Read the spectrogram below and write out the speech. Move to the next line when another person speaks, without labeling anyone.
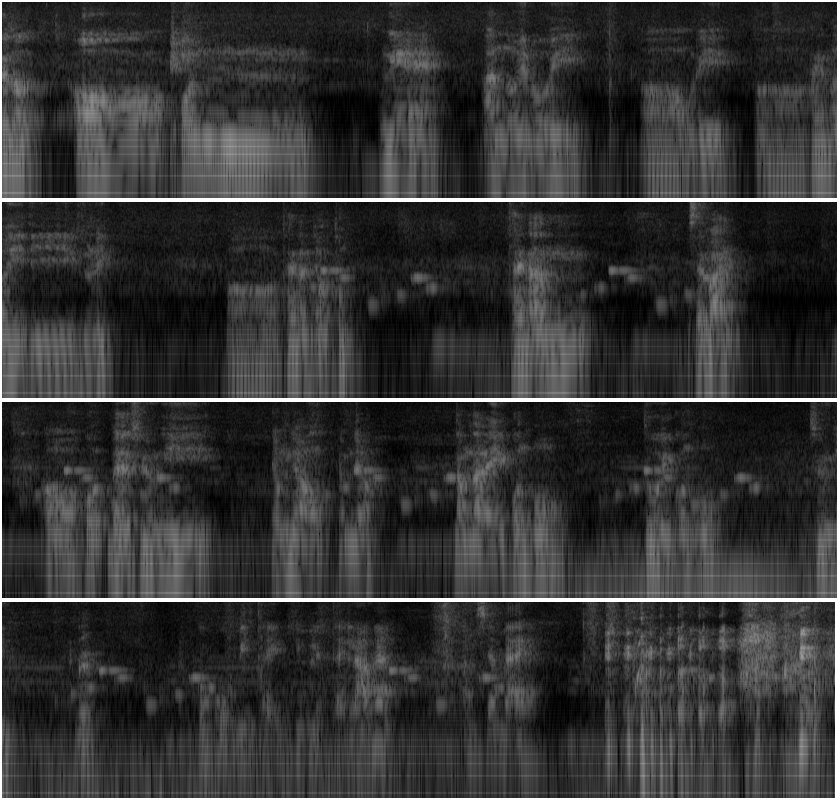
그래서 어 혼궁에 안 노이로이 어 우리 어 하영의 디줄릭 어 타이난 야오통 타이난 세마이 어 꽃, 매 수용이 염려 염려 남나의 꼰호 또의 꼰호 수용이 매.
đi thấy du lịch Thái Lan à ăn xe mẹ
